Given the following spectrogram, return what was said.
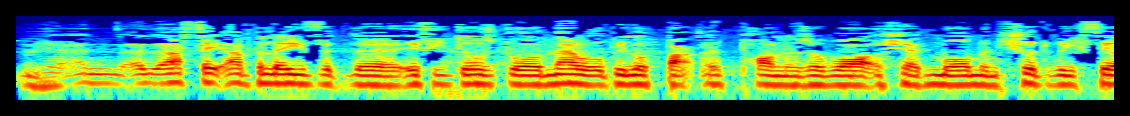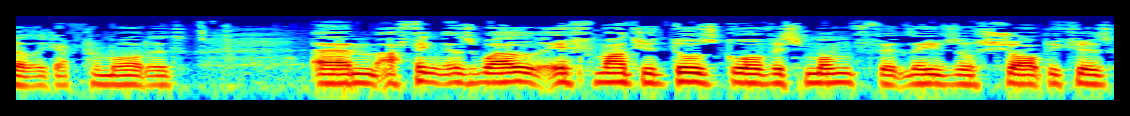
Yeah, and and I think I believe that the if he does go now, it will be looked back upon as a watershed moment. Should we fail to get promoted? Um, I think as well, if Maja does go this month, it leaves us short because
